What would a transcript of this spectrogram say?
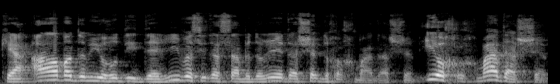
que a alma do Yehudi deriva-se da sabedoria da Hashem, do Chokhmah da Hashem, e o Chokhmah da Hashem,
